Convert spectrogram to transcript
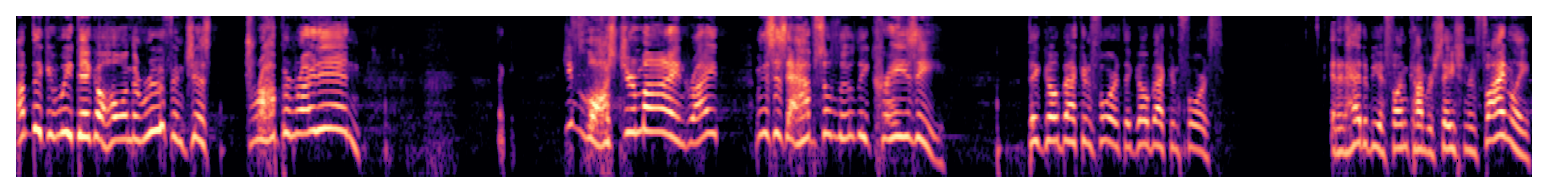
I'm thinking we dig a hole in the roof and just drop him right in. Like, you've lost your mind, right? I mean, this is absolutely crazy. They go back and forth, they go back and forth. And it had to be a fun conversation. And finally,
